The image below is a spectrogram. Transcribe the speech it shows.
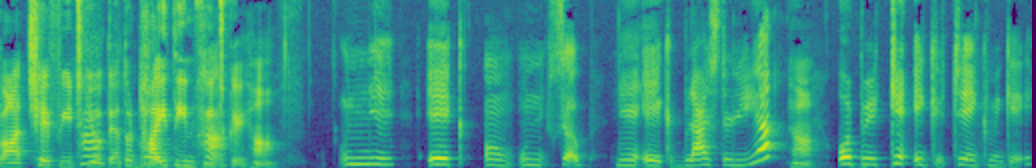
पाँच छह फीट हाँ, के हाँ, होते हैं तो ढाई तो- तीन फीट हाँ। के हाँ। उनने एक um, उन सबने एक ब्लास्टर लिया हाँ। और फिर टे- एक टैंक में गए।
